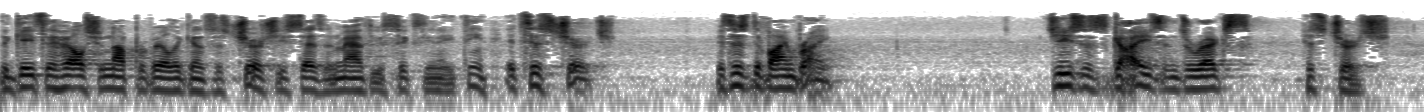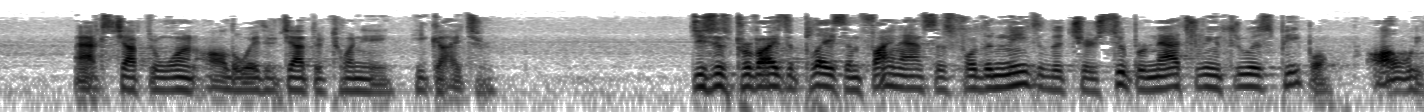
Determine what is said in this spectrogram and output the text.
The gates of hell shall not prevail against his church, he says in Matthew 16 18. It's his church. It's his divine bride. Jesus guides and directs his church. Acts chapter 1 all the way through chapter 28. He guides her. Jesus provides a place and finances for the needs of the church supernaturally and through his people, always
